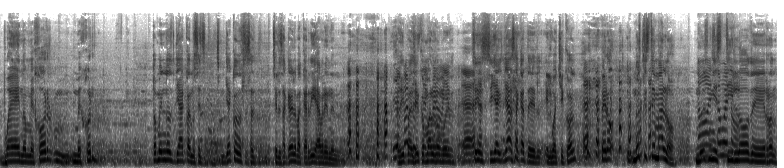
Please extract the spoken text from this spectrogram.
bueno, mejor, mejor. Tómenlos ya cuando se, ya cuando se, se les acabe el bacardí, abren el. Ya Así para decir como algo muy. bien. Sí, sí, ya, ya sácate el, el guachicol. Pero no es que esté malo. No, No, es mi bueno. estilo de ron.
